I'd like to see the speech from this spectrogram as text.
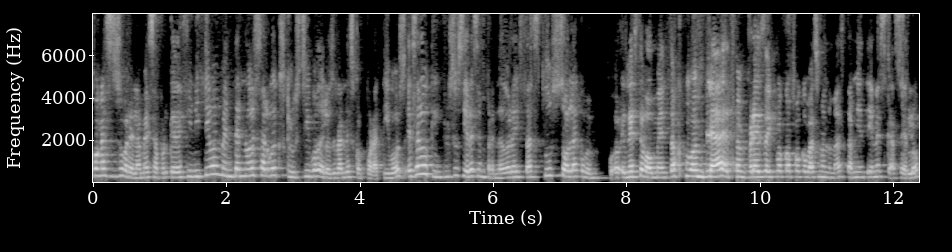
pongas eso sobre la mesa porque definitivamente no es algo exclusivo de los grandes corporativos, es algo que incluso si eres emprendedora y estás tú sola como en este momento como empleada de tu empresa y poco a poco vas más más, también tienes que hacerlo.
